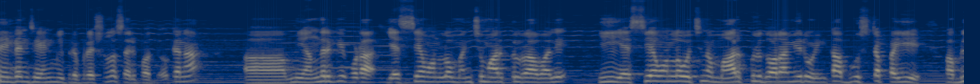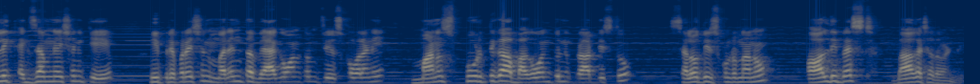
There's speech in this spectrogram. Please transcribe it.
మెయింటైన్ చేయండి మీ ప్రిపరేషన్లో సరిపోద్ది. ఓకేనా? మీ అందరికీ కూడా ఎస్ఏ వన్లో మంచి మార్కులు రావాలి. ఈ ఎస్ఏ వన్లో వచ్చిన మార్కుల ద్వారా మీరు ఇంకా బూస్టప్ అయ్యి పబ్లిక్ ఎగ్జామినేషన్కి మీ ప్రిపరేషన్ మరింత వేగవంతం చేసుకోవాలని మనస్ఫూర్తిగా భగవంతుని ప్రార్థిస్తూ సెలవు తీసుకుంటున్నాను. ఆల్ ది బెస్ట్ బాగా చదవండి.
